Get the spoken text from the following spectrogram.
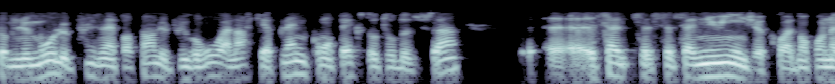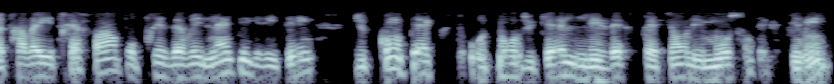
comme le mot le plus important, le plus gros, alors qu'il y a plein de contextes autour de tout ça, euh, ça, ça, nuit, je crois. Donc, on a travaillé très fort pour préserver l'intégrité du contexte autour duquel les expressions, les mots sont exprimés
